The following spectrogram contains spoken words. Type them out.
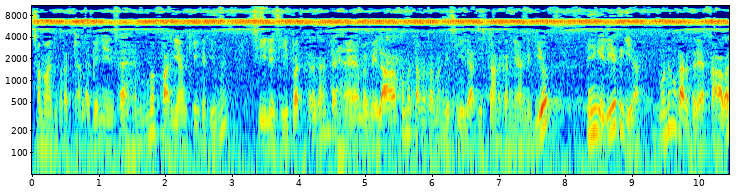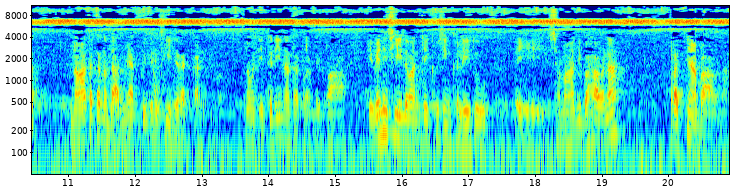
සමාධි ප්‍රඥා ලැබෙන්නේ. ඒ නිසා හැම පරියන්කයකදීම සීලේ සීපත් කරගන්න හැම වෙලාවකම තම තමන්ගේ සීලය අදිෂ්ඨාන කරන්න යන්න ගියොත් මෙහෙන් එළියට ගියත් මොනම කරදරයක් ආවත් නාට කරන ධර්මයක් විදිහට සීල රැක ගන්න. නමුත් එතනින් නැතර කරන්න එපා. එවැනි සීලවන්තයෙක් විසින් කළ යුතු ඒ සමාධි භාවනා ප්‍රඥා භාවනා.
